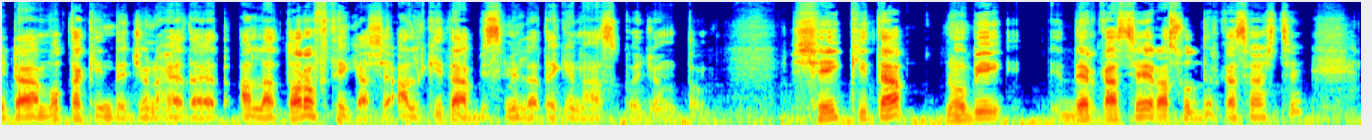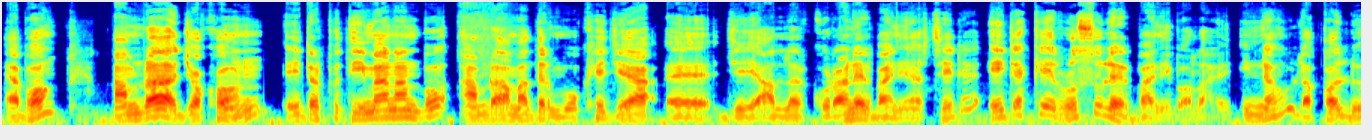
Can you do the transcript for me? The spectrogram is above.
এটা মোত্তাকিনদের জন্য হেদায়েত, আল্লাহর তরফ থেকে আসে আল কিতাব বিসমিল্লাহ থেকে নাস পর্যন্ত সেই কিতাব নবীদের কাছে, রাসূলদের কাছে আসছে এবং আমরা যখন এটার প্রতি ইমান আনব, আমরা আমাদের মুখে যে যে আল্লাহর কোরআনের বাণী আসছে, এটা, এটাকে রসুলের বাণী বলা হয়। ইন্নাহু লাকাউলু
